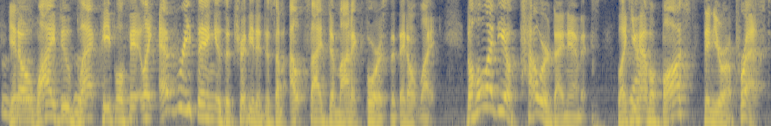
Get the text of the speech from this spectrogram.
You know, why do mm-hmm. Mm-hmm. black people feel like everything is attributed to some outside demonic force that they don't like? The whole idea of power dynamics. Like you have a boss, then you're oppressed.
